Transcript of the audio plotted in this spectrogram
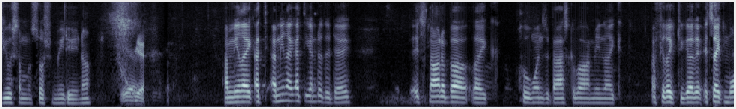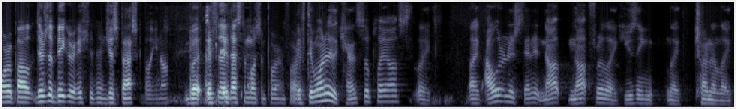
view some on social media. You know. yeah. Yeah. I mean, like, at, I mean, like, at the end of the day, it's not about like who wins the basketball. I mean, like, I feel like together, it's like more about. There's a bigger issue than just basketball. You know, But I if feel like if, that's the most important part. if they wanted to cancel the playoffs, like like I would understand it. Not not for like using like trying to like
